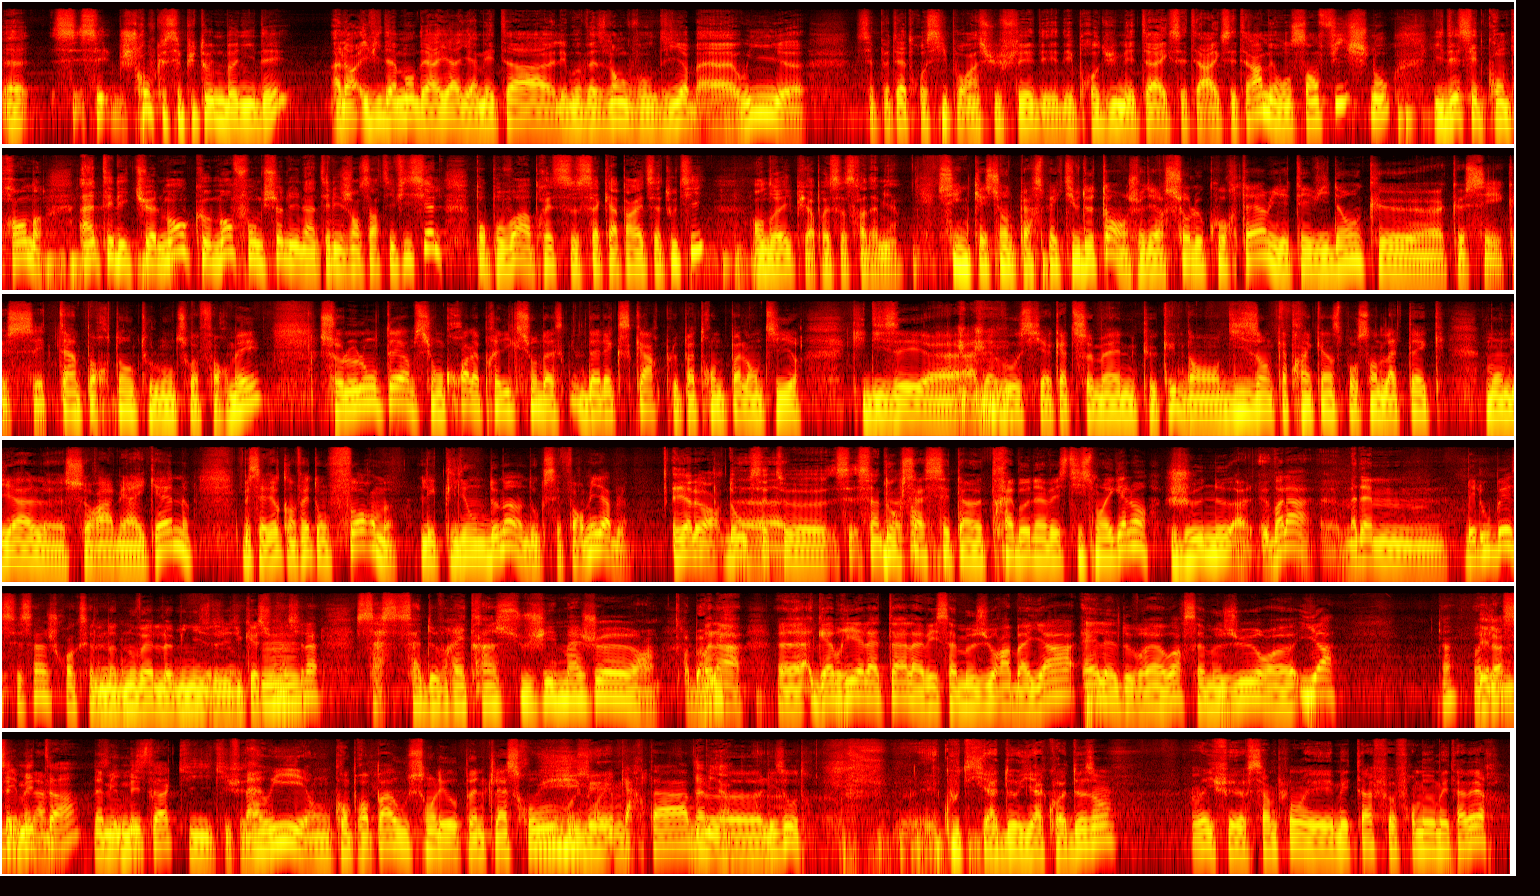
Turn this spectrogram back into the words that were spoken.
Je trouve que c'est plutôt une bonne idée. Alors évidemment derrière il y a Meta, les mauvaises langues vont dire bah oui euh, c'est peut-être aussi pour insuffler des, produits Meta etc etc mais on s'en fiche non? L'idée c'est de comprendre intellectuellement comment fonctionne une intelligence artificielle pour pouvoir après s'accaparer de cet outil. André puis après ça sera Damien. C'est une question de perspective de temps. Je veux dire, sur le court terme, il est évident que, c'est que c'est important que tout le monde soit formé. Sur le long terme, si on croit la prédiction d'Alex Karp, le patron de Palantir, qui disait euh, à Davos il y a quatre semaines que dans 10 ans, 95% de la tech mondiale sera américaine, mais ça veut dire qu'en fait, on forme les clients de demain. Donc c'est formidable. Et alors donc cette euh, c'est c'est Donc intéressant. ça, c'est un très bon investissement également. Je ne, euh, voilà, euh, Madame Belloubet, c'est ça, je crois que c'est notre nouvelle ministre de l'Éducation nationale. Ça, ça devrait être un sujet majeur. Ah bah voilà, euh, Gabrielle Attal avait sa mesure Abaya, elle, elle devrait avoir sa mesure euh, IA. Hein Et là c'est Meta, qui, qui fait Bah ça. oui, on comprend pas où sont les open classrooms, Oui, où sont les cartables, euh, les autres. Écoute, il y a deux, il y a quoi, deux ans Hein, Il fait Simplon et Meta formés au métavers.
